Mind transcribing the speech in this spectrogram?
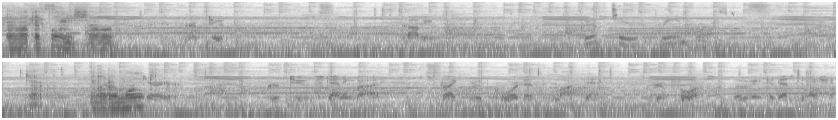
Mothership. Mothership underway. Фрегати повністю, а от Group 2. Copy. Group 2 reinforced. так. На ремонт. Carrier. Group 2 standing by. Strike group coordinates locked in. Group 4 moving to destination.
